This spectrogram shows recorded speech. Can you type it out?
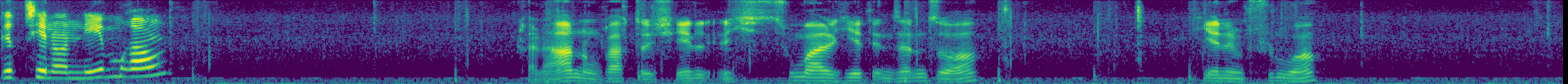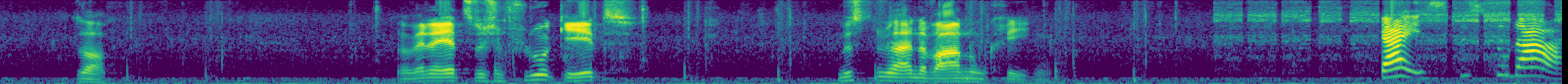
Gibt's hier noch einen Nebenraum? Keine Ahnung, warte, ich, ich zu mal hier den Sensor. Hier in den Flur. So. so. Wenn er jetzt durch den Flur geht, müssten wir eine Warnung kriegen. Geist, bist du da?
